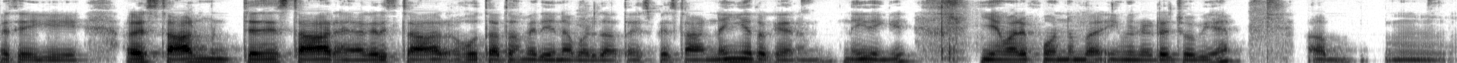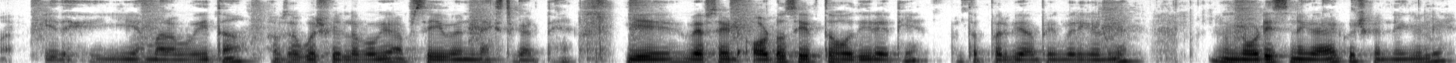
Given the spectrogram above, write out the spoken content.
वैसे ये, अगर स्टार जैसे स्टार है, अगर स्टार होता तो हमें देना पड़ जाता। है इस पर स्टार नहीं है तो खैर हम नहीं देंगे। ये हमारे फ़ोन नंबर ईमेल एड्रेस जो भी है। अब ये देखिए, ये हमारा वही था। अब सब कुछ फिलअप हो गया। अब सेव एंड नेक्स्ट करते हैं। ये वेबसाइट ऑटो सेव तो होती रहती है तब पर भी आप एक बार कर लें। नोटिस ने है कुछ करने के लिए।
